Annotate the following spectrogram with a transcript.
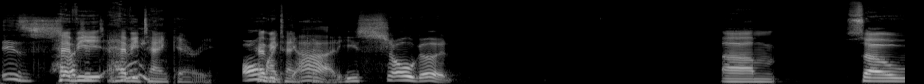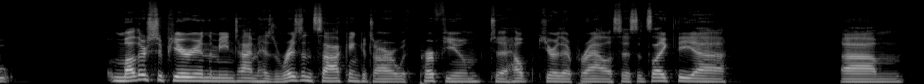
is such a heavy, heavy tank. tank carry. Oh Heavy my tank god, cannon. he's so good. Um, so Mother Superior in the meantime has risen Sokka and Katara with perfume to help cure their paralysis. It's like the uh, um,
